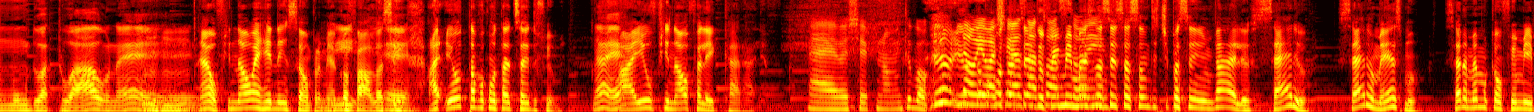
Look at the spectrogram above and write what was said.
o mundo atual, né? Uhum. Ah, o final é redenção pra mim, é o que eu falo. Assim, é. eu tava com vontade de sair do filme. Ah, é? Aí o final eu falei, caralho. É, eu achei o final muito bom. Eu, não, eu tava com achei as do atuações... filme, mas na sensação de tipo assim, velho, sério? Sério mesmo? Sério mesmo que é um filme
